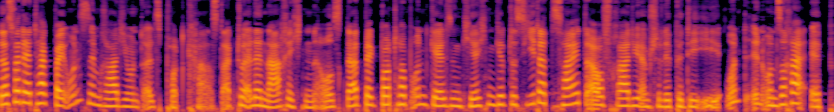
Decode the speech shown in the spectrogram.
Das war der Tag bei uns im Radio und als Podcast. Aktuelle Nachrichten aus Gladbeck, Bottrop und Gelsenkirchen gibt es jederzeit auf radio und in unserer App.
